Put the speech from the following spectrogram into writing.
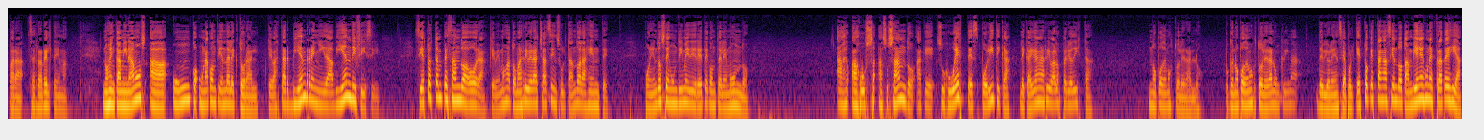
para cerrar el tema, nos encaminamos a una contienda electoral que va a estar bien reñida, bien difícil. Si esto está empezando ahora, que vemos a Tomás Rivera Chávez insultando a la gente, poniéndose en un dime y direte con Telemundo, asusando a que sus huestes políticas le caigan arriba a los periodistas, no podemos tolerarlo. Porque no podemos tolerar un crimen de violencia. Porque esto que están haciendo también es una estrategia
